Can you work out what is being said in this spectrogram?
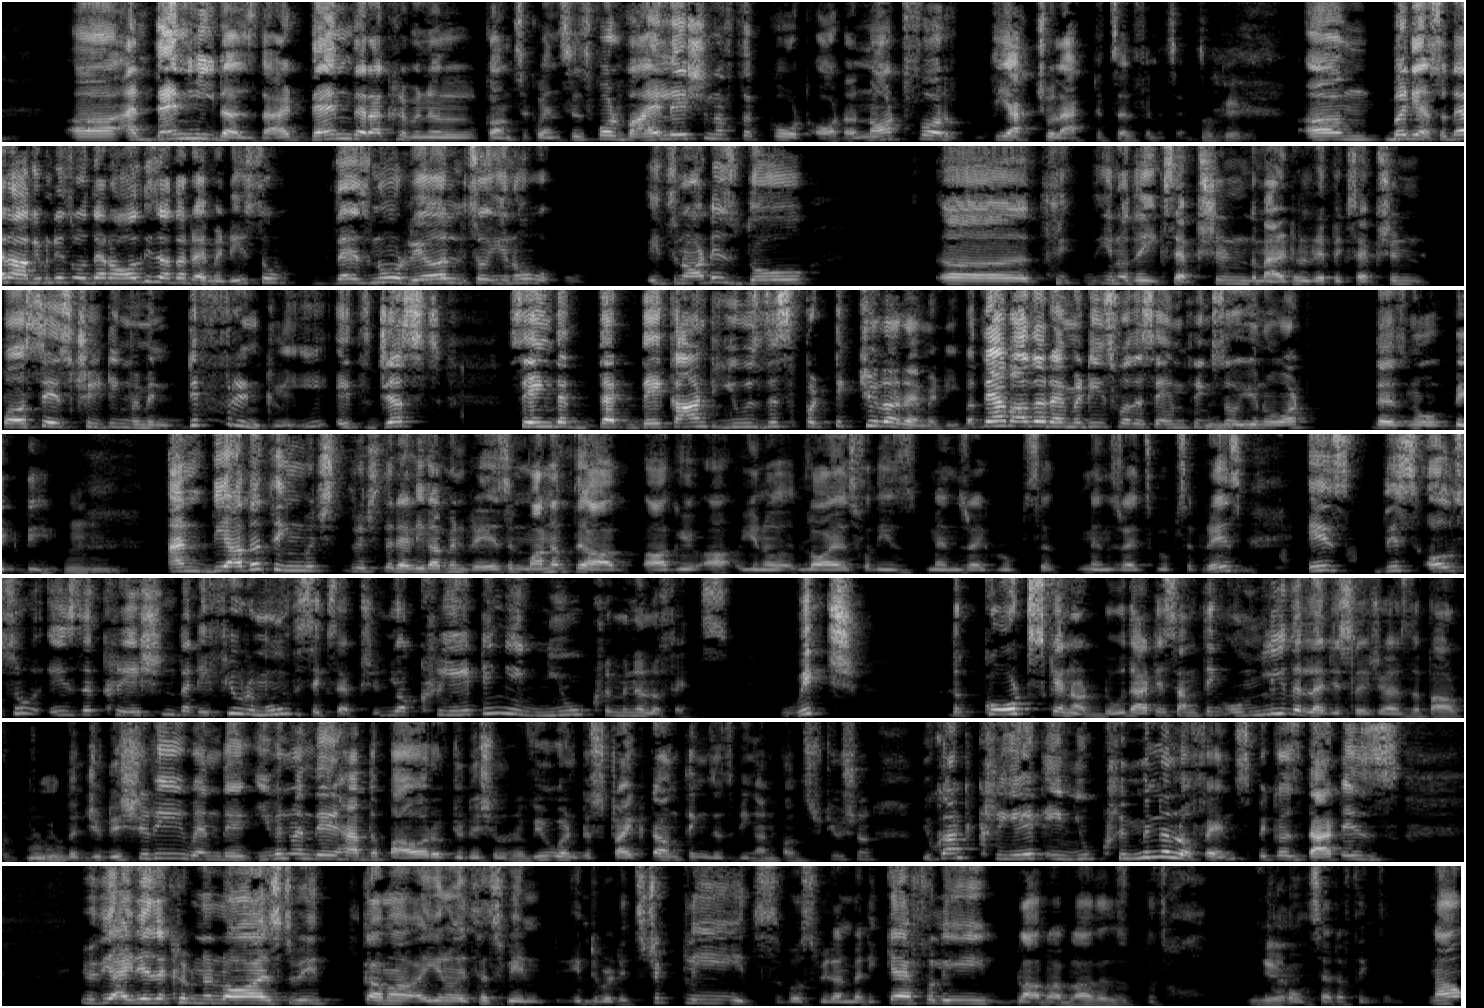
Uh, and then he does that, then there are criminal consequences for violation of the court order, not for the actual act itself, in a sense. Okay. Um, but yeah, so their argument is, oh, there are all these other remedies, so there's no real, so you know, it's not as though, uh, th- you know, the exception, the marital rape exception, per se is treating women differently. It's just saying that that they can't use this particular remedy, but they have other remedies for the same thing. So Mm. you know what? There's no big deal. Mhm. And the other thing which which the Delhi government raised, and one of the argue uh, you know lawyers for these men's rights groups men's rights groups had raised, is this also is the creation that if you remove this exception, you're creating a new criminal offense, which the courts cannot do. That is something only the legislature has the power to do. Mhm. The judiciary, when they even when they have the power of judicial review and to strike down things as being unconstitutional, you can't create a new criminal offense because that is you know, the idea that criminal law has to be come out, you know, it has to be interpreted strictly, it's supposed to be done very carefully, blah blah blah. There's, there's a Yeah. whole set of things. Now,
